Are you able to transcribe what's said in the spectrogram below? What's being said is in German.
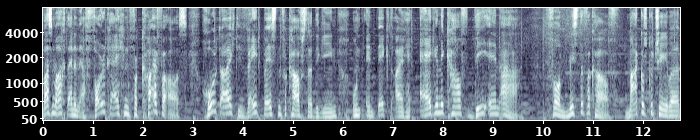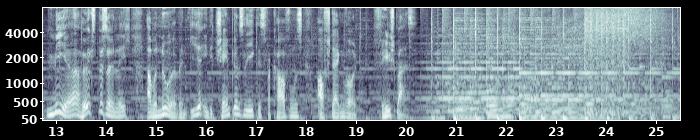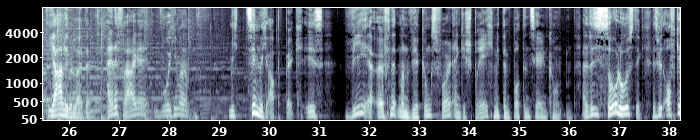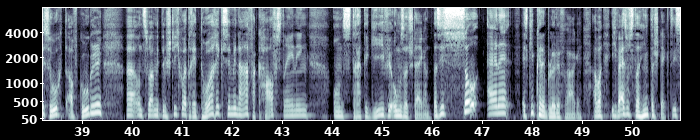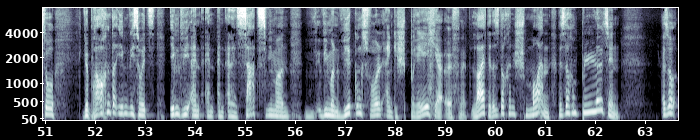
Was macht einen erfolgreichen Verkäufer aus? Holt euch die weltbesten Verkaufsstrategien und entdeckt eure eigene Kauf-DNA. Von Mr. Verkauf, Markus Kutscheber, mir höchstpersönlich, aber nur, wenn ihr in die Champions League des Verkaufens aufsteigen wollt. Viel Spaß! Ja, liebe Leute, eine Frage, wo ich immer mich ziemlich abbeck, ist, wie eröffnet man wirkungsvoll ein Gespräch mit dem potenziellen Kunden? Also das ist so lustig. Es wird oft gesucht auf Google äh, und zwar mit dem Stichwort Rhetorikseminar, Verkaufstraining und Strategie für Umsatzsteigern. Das ist so eine, es gibt keine blöde Frage, aber ich weiß, was dahinter steckt. Es ist so, wir brauchen da irgendwie so jetzt irgendwie ein, ein, ein, einen Satz, wie man, wie man wirkungsvoll ein Gespräch eröffnet. Leute, das ist doch ein Schmorn, das ist doch ein Blödsinn. Also,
